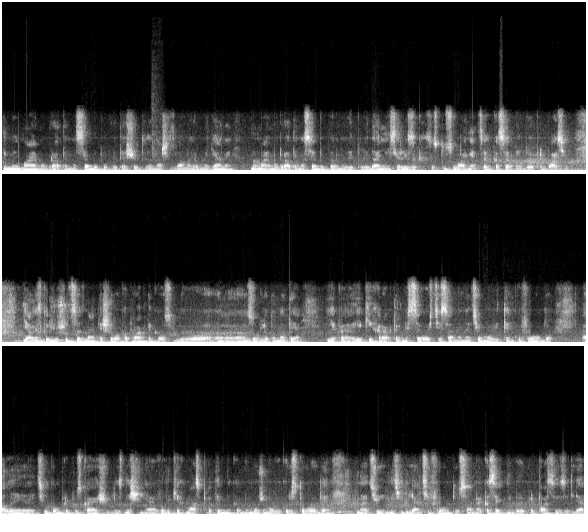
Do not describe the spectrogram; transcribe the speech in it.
і ми маємо брати на себе, попри те, що це наші з вами громадяни, ми маємо брати на себе певну відповідальність і ризик застосування цих касетних боєприпасів. Я не скажу, що це знаєте широка практика, особливо е, з огляду на те, яка який характер місцевості саме на цьому відтинку фронту. Але цілком припускаю, що для знищення великих мас противника ми можемо використовувати на цій на цій ділянці фронту саме касетні боєприпаси для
